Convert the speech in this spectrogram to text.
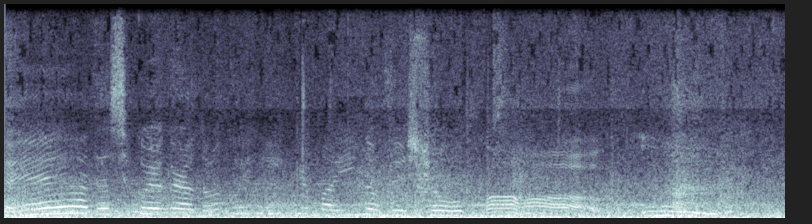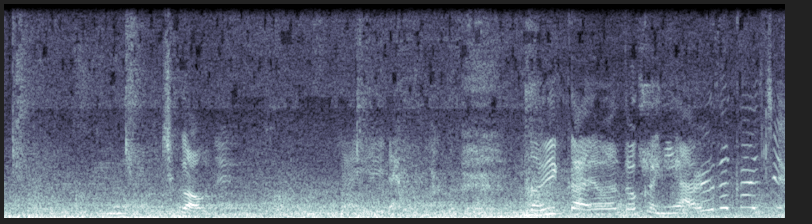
えー、私これからどこに行けばいいのでしょうか違うね乗り換えはどこにあるのかしら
